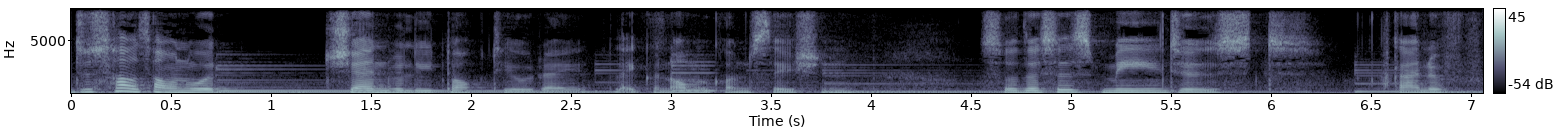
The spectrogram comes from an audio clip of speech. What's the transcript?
just how someone would generally talk to you right? Like a normal conversation. So this is me just kind of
